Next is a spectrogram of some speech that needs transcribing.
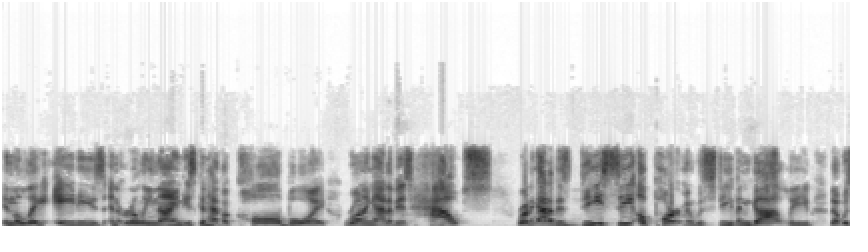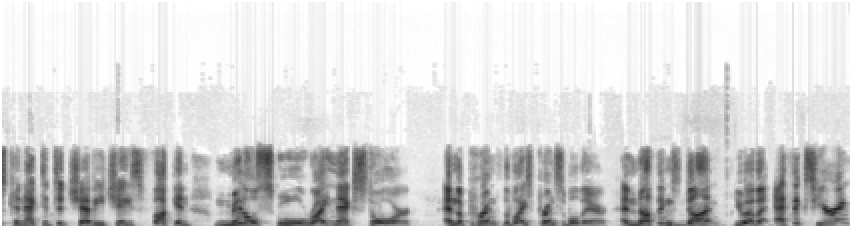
in the late 80s and early 90s can have a call boy running out of his house, running out of his DC apartment with Stephen Gottlieb that was connected to Chevy Chase fucking middle school right next door, and the prin- the vice principal there, and nothing's done, you have an ethics hearing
